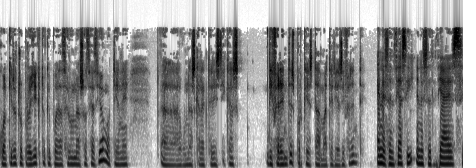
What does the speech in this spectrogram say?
cualquier otro proyecto que pueda hacer una asociación o tiene algunas características diferentes porque esta materia es diferente? En esencia sí, en esencia es,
